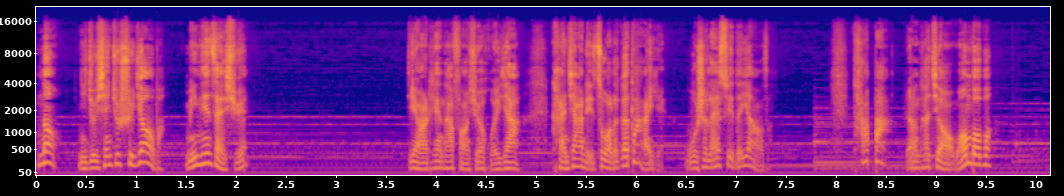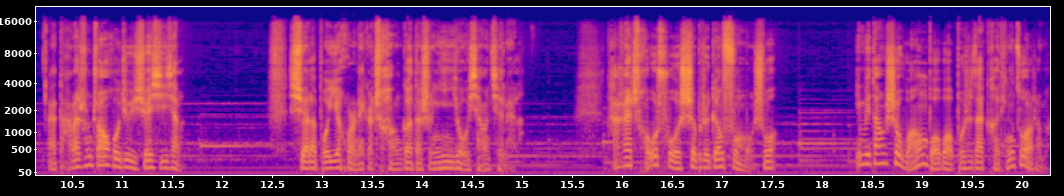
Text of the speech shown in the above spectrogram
闹你就先去睡觉吧，明天再学。”第二天，他放学回家，看家里坐了个大爷，五十来岁的样子。他爸让他叫王伯伯，哎，打了声招呼就去学习去了。学了不一会儿，那个唱歌的声音又响起来了。他还踌躇是不是跟父母说，因为当时王伯伯不是在客厅坐着吗？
